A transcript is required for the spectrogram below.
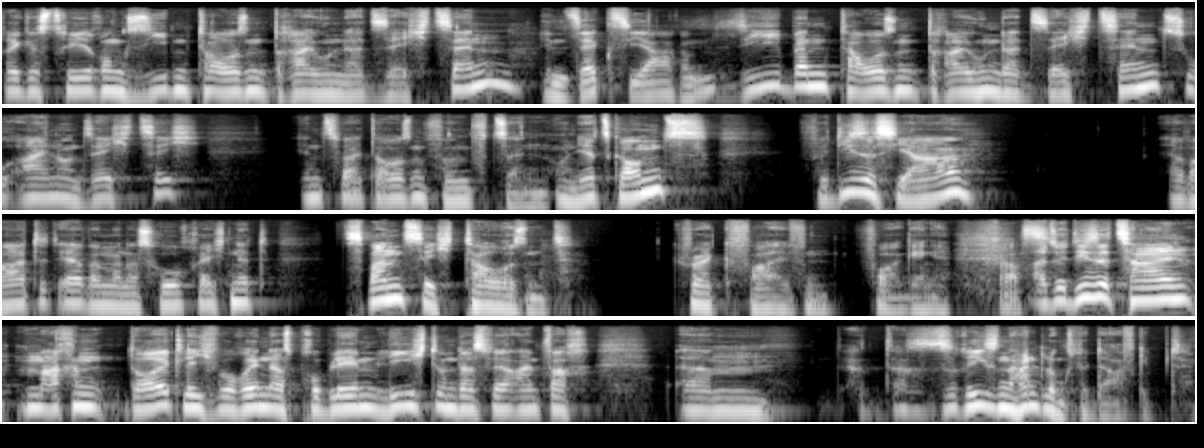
Registrierung 7316. In sechs Jahren? 7316 zu 61 in 2015. Und jetzt kommt's. Für dieses Jahr erwartet er, wenn man das hochrechnet, 20.000 Crackpfeifen-Vorgänge. Also diese Zahlen machen deutlich, worin das Problem liegt und dass wir einfach, ähm, dass es riesen Handlungsbedarf gibt.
